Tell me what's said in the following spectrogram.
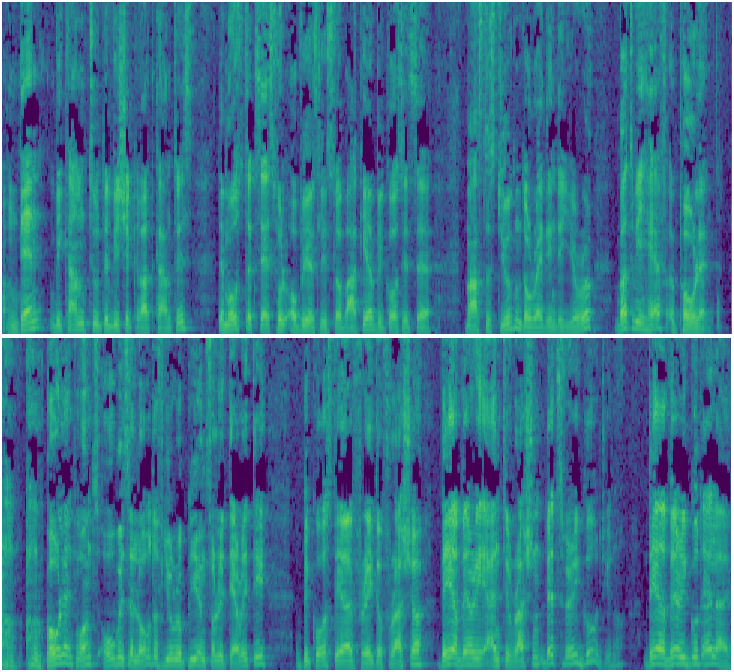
And then we come to the Visegrad countries. The most successful, obviously, Slovakia because it's a master student already in the euro. But we have uh, Poland. Poland wants always a lot of European solidarity because they are afraid of Russia. They are very anti-Russian. That's very good, you know. They are a very good ally.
